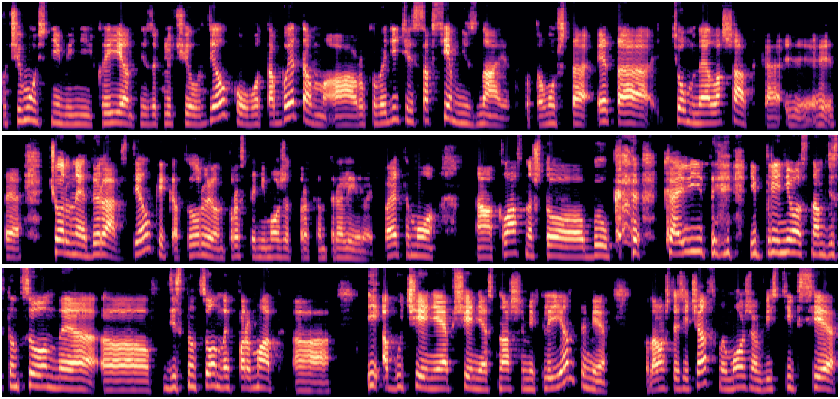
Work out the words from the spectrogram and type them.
почему с ними не, клиент не заключил сделку, вот об этом а, руководитель совсем не знает, потому что это темная лошадка, э, это черная дыра в сделке, которую он просто не может проконтролировать. Поэтому а, классно, что был ковид и, принес нам дистанционный, дистанционный формат и обучение, и общение с нашими клиентами, потому что сейчас мы можем вести все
